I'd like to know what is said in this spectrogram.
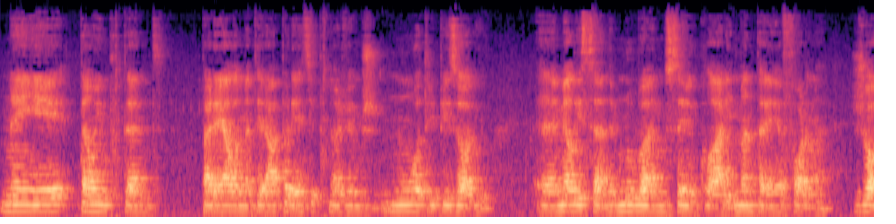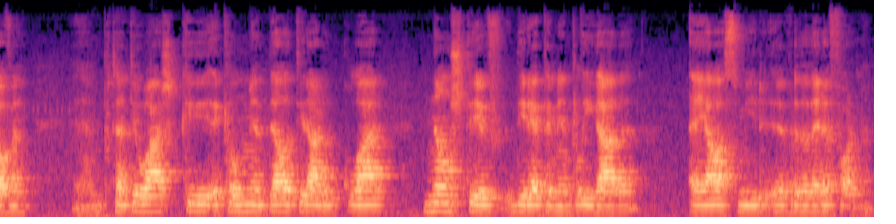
nem é tão importante para ela manter a aparência, porque nós vemos num outro episódio a Melisandre no banho sem o colar e mantém a forma jovem. Um, portanto, eu acho que aquele momento dela tirar o colar não esteve diretamente ligada a ela assumir a verdadeira forma.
